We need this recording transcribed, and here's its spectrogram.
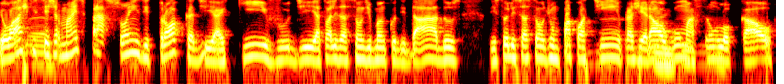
Eu acho que é. seja mais para ações de troca de arquivo, de atualização de banco de dados, de solicitação de um pacotinho para gerar alguma ação local.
